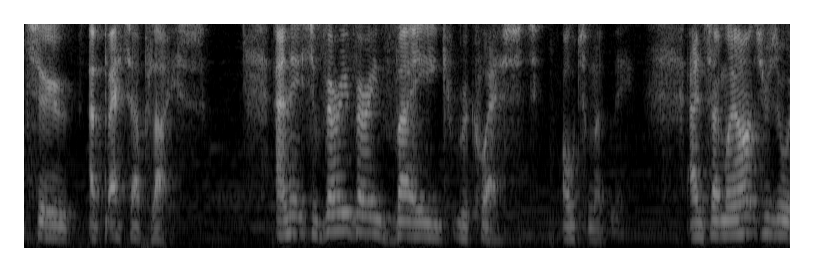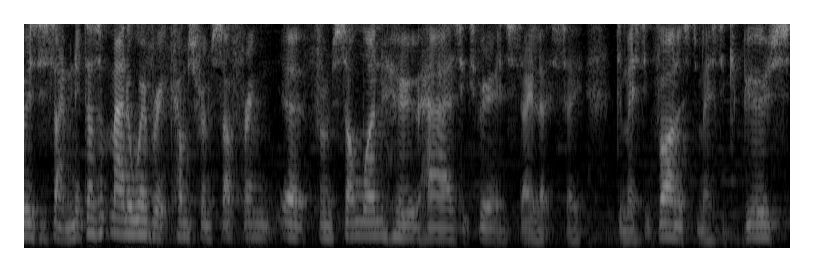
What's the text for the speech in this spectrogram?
to a better place? And it's a very, very vague request, ultimately. And so my answer is always the same, and it doesn't matter whether it comes from suffering uh, from someone who has experienced, say, let's say, domestic violence, domestic abuse,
